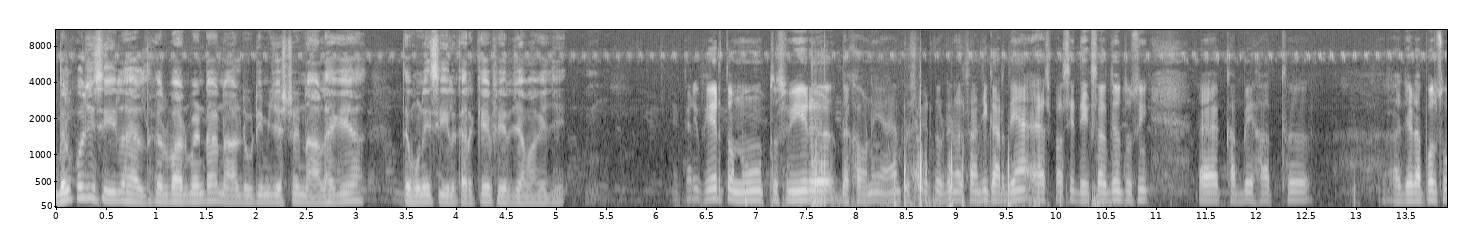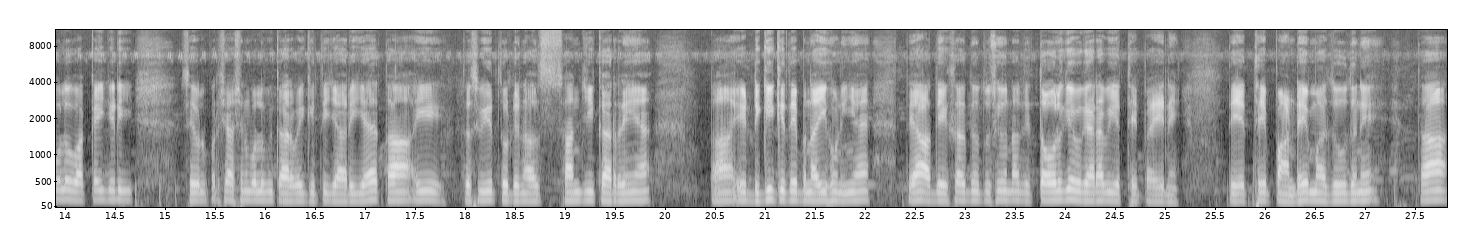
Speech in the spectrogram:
ਬਿਲਕੁਲ ਜੀ ਸੀਲ ਹੈਲਥ ਡਿਪਾਰਟਮੈਂਟ ਆ ਨਾਲ ਡਿਊਟੀ ਮੈਜਿਸਟਰੇਟ ਨਾਲ ਹੈਗੇ ਆ ਤੇ ਹੁਣੇ ਸੀਲ ਕਰਕੇ ਫਿਰ ਜਾਵਾਂਗੇ ਜੀ। ਇੱਕ ਵਾਰੀ ਫਿਰ ਤੁਹਾਨੂੰ ਤਸਵੀਰ ਦਿਖਾਉਣੀ ਹੈ। ਤਸਵੀਰ ਤੁਹਾਡੇ ਨਾਲ ਸਾਂਝੀ ਕਰਦੇ ਆ ਇਸ ਪਾਸੇ ਦੇਖ ਸਕਦੇ ਹੋ ਤੁਸੀਂ ਖੱਬੇ ਹੱਥ ਜਿਹੜਾ ਪੁਲਿਸ ਵੱਲੋਂ ਵਾਕਈ ਜਿਹੜੀ ਸਿਵਲ ਪ੍ਰਸ਼ਾਸਨ ਵੱਲੋਂ ਵੀ ਕਾਰਵਾਈ ਕੀਤੀ ਜਾ ਰਹੀ ਹੈ, ਤਾਂ ਇਹ ਤਸਵੀਰ ਤੁਹਾਡੇ ਨਾਲ ਸਾਂਝੀ ਕਰ ਰਹੇ ਆ ਤਾਂ ਇਹ ਡਿੱਗੀ ਕਿਤੇ ਬਣਾਈ ਹੋਣੀ ਹੈ ਤੇ ਆਹ ਦੇਖ ਸਕਦੇ ਹੋ ਤੁਸੀਂ, ਉਹਨਾਂ ਦੇ ਤੌਲਗੇ ਵਗੈਰਾ ਵੀ ਇੱਥੇ ਪਏ ਨੇ ਤੇ ਇੱਥੇ ਭਾਂਡੇ ਮੌਜੂਦ ਨੇ। ਤਾਂ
